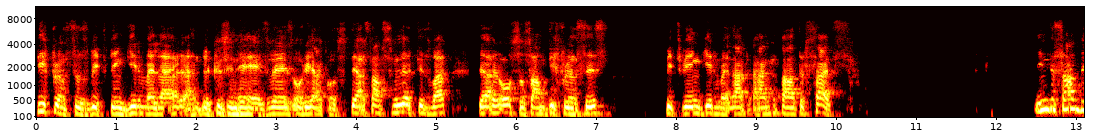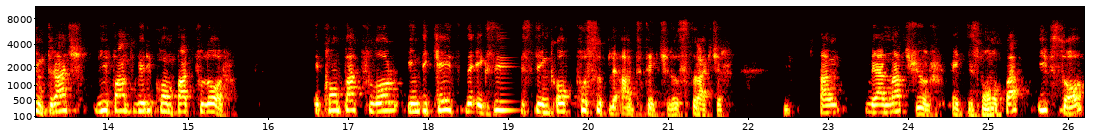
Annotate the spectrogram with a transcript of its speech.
differences between Girmeler and Öküzini as well as Ouriakos. There are some similarities, but there are also some differences between Girmeler and other sites. In the sounding trench, we found very compact floor. A compact floor indicates the existing of possibly architectural structure. And we are not sure at this moment, but if so,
